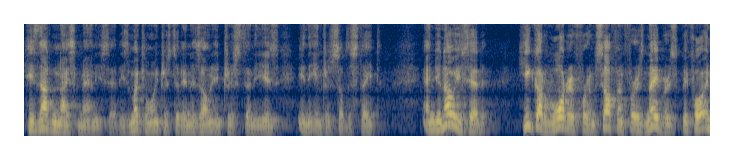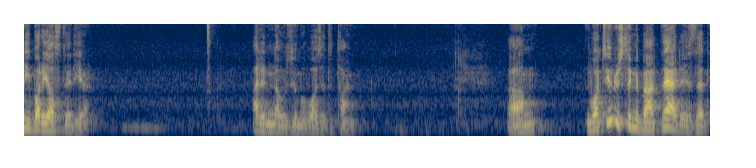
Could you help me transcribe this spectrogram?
He's not a nice man, he said. He's much more interested in his own interests than he is in the interests of the state. And you know, he said, he got water for himself and for his neighbors before anybody else did here. I didn't know who Zuma was at the time. Um, what's interesting about that is that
